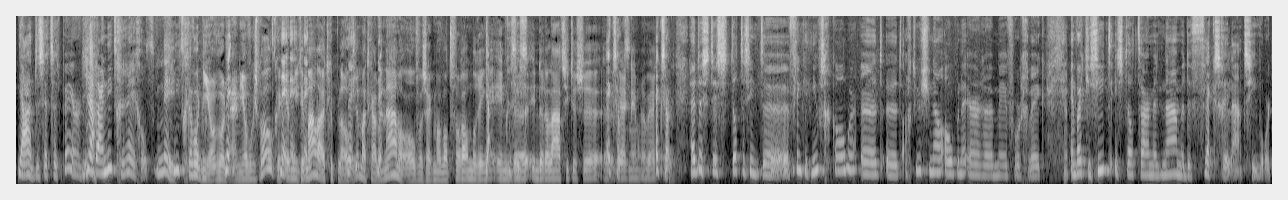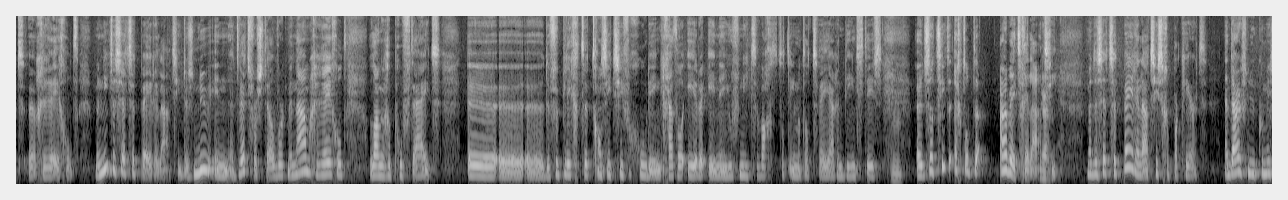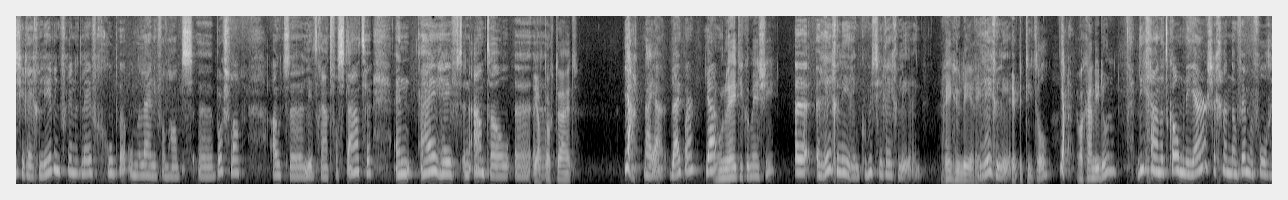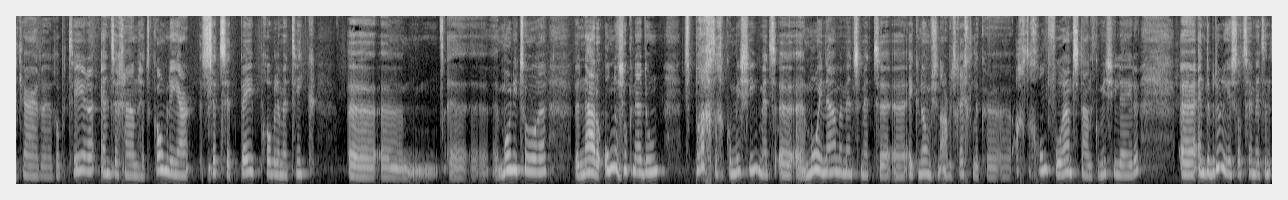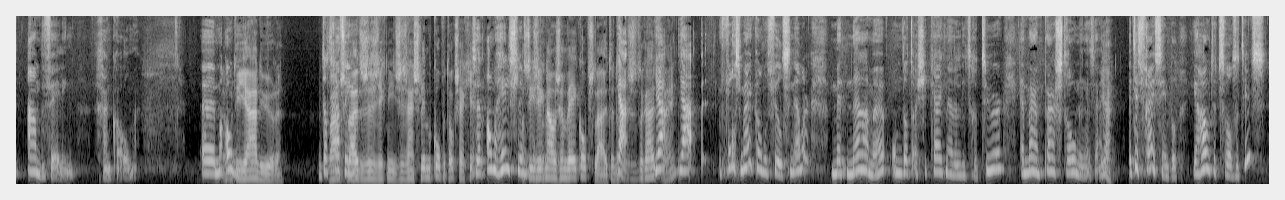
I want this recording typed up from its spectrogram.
Ja, de ZZP'er. Dat Ja. is daar niet geregeld. Nee, niet daar wordt, niet, wordt Nee. daar niet over gesproken. Nee, ik heb niet helemaal uitgeplozen, maar het gaat met name over zeg maar, wat veranderingen Ja, in, de, in de relatie tussen eh, Exact. werknemer en werkgever. Exact. Dus het is, dat is in het, eh, flink in het nieuws gekomen. Eh, het, uh, het 8 uur journaal opende er mee vorige week. En wat je ziet is dat daar met name de flexrelatie wordt geregeld. Maar niet de ZZP-relatie. Dus nu in het wetsvoorstel wordt met name geregeld langere proeftijd. Eh, eh, eh, de verplichte transitievergoeding gaat al eerder in en je hoeft niet te wachten tot iemand al twee jaar in dienst is. Eh, dus dat ziet echt op de arbeidsrelatie. Maar de ZZP-relatie is geparkeerd. En daar is nu commissie regulering voor in het leven geroepen, onder leiding van Hans eh Borslap, oud lidraad van State. En hij heeft een aantal. had eh, toch tijd? ja, nou ja, blijkbaar. Ja, Hoe heet die commissie? Regulering, commissie regulering. Regulering. Regulering. Hippe titel. Wat gaan die doen? Die gaan het komende jaar, ze gaan november volgend jaar eh, rapporteren. En ze gaan het komende jaar ZZP-problematiek eh, ehm, eh, monitoren. Uh, nader onderzoek naar doen. Het is een prachtige commissie met uh, uh, mooie namen. Mensen met uh, economische en arbeidsrechtelijke achtergrond. Vooraanstaande commissieleden. En de bedoeling is dat zij met een aanbeveling gaan komen. Maar dat ook, moet een jaar duren. Dat Waarom gaat in... sluiten ze zich niet? Ze zijn slimme koppen, toch, zeg je? Ze zijn allemaal hele slimme Als die koppen. zich nou eens een week opsluiten, dan ja, moeten ze eruit ja, zijn. Ja, volgens mij kan het veel sneller. Met name omdat als je kijkt naar de literatuur... er maar een paar stromingen zijn. Ja. Het is vrij simpel. Je houdt het zoals het is...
